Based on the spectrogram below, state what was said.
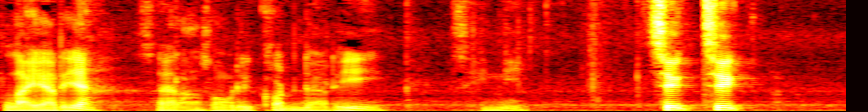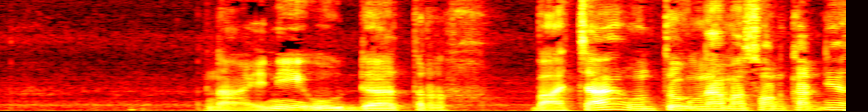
layar ya, saya langsung record dari sini. Cek cek. Nah ini udah ter baca untuk nama soundcardnya.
